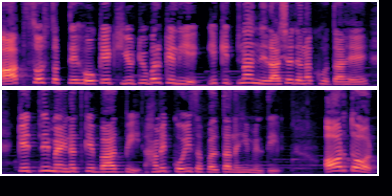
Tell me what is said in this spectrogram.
आप सोच सकते हो कि एक यूट्यूबर के लिए ये कितना निराशाजनक होता है कि इतनी मेहनत के बाद भी हमें कोई सफलता नहीं मिलती। और तो और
